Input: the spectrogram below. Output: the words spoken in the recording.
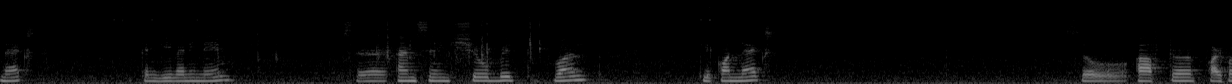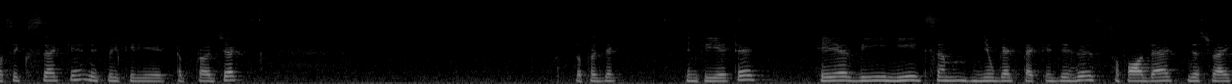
Next. You can give any name. So I'm saying Shobhit 1 click on next so after 5 or 6 seconds it will create a project. So project has been created. Here we need some NuGet packages. So for that just right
